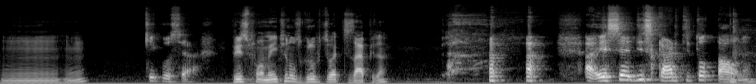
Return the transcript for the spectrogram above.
Uhum que, que você acha? Principalmente nos grupos de WhatsApp, né? ah, esse é descarte total, né?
